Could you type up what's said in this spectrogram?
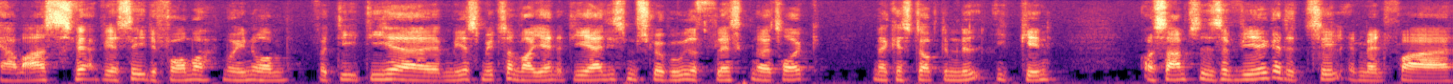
Jeg har meget svært ved at se det for mig, må jeg indrømme, fordi de her mere smitsomme varianter, de er ligesom sluppet ud af flasken, og jeg tror ikke, man kan stoppe dem ned igen. Og samtidig så virker det til, at man fra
